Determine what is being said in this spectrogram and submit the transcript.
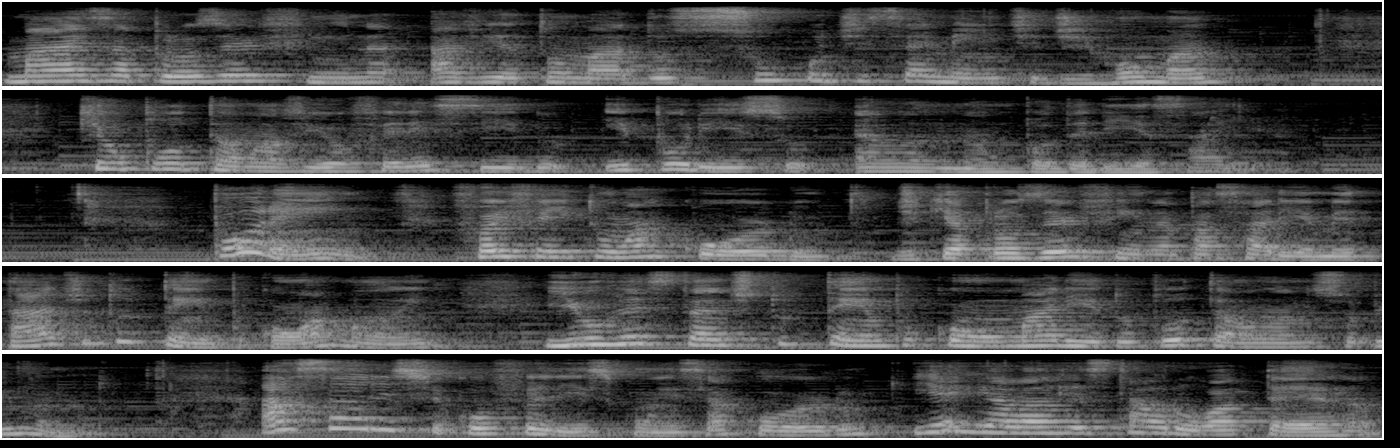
Mas a Proserfina havia tomado suco de semente de romã que o Plutão havia oferecido e por isso ela não poderia sair. Porém, foi feito um acordo de que a Proserfina passaria metade do tempo com a mãe e o restante do tempo com o marido Plutão lá no submundo. A Ceres ficou feliz com esse acordo e aí ela restaurou a terra.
